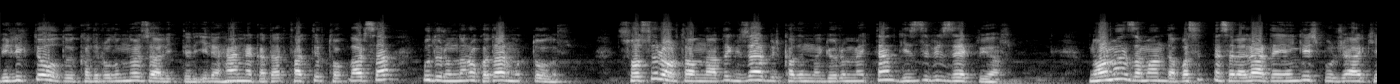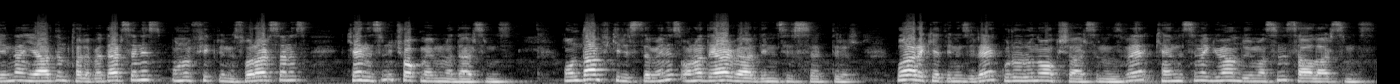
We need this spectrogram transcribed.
Birlikte olduğu kadar olumlu özellikleri ile her ne kadar takdir toplarsa bu durumdan o kadar mutlu olur. Sosyal ortamlarda güzel bir kadınla görünmekten gizli bir zevk duyar. Normal zamanda basit meselelerde yengeç burcu erkeğinden yardım talep ederseniz, onun fikrini sorarsanız kendisini çok memnun edersiniz. Ondan fikir istemeniz ona değer verdiğinizi hissettirir. Bu hareketiniz ile gururunu okşarsınız ve kendisine güven duymasını sağlarsınız.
